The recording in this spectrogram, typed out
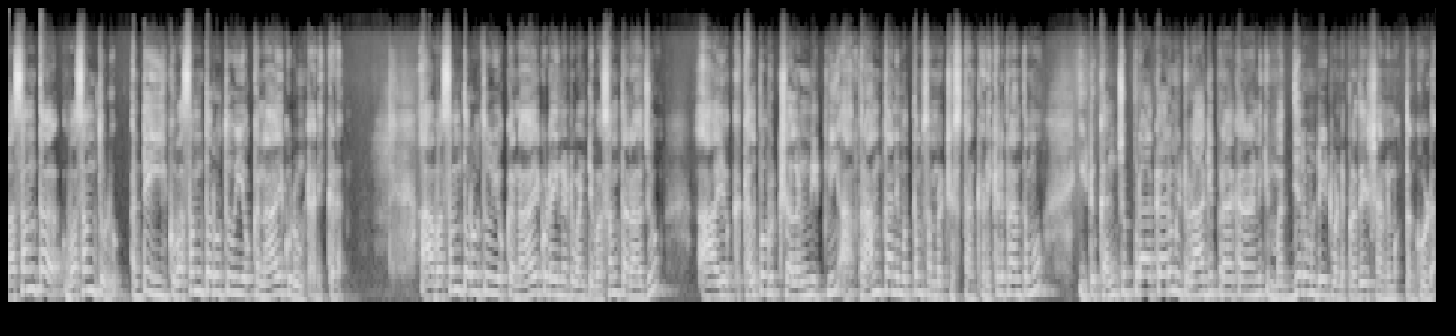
వసంత వసంతుడు అంటే ఈ వసంత ఋతువు యొక్క నాయకుడు ఉంటాడు ఇక్కడ. ఆ వసంత ఋతువు యొక్క నాయకుడైనటువంటి వసంతరాజు ఆ యొక్క కల్పవృక్షాలన్నింటినీ ఆ ప్రాంతాన్ని మొత్తం సంరక్షిస్తూ అంటాడు. ఇక్కడ ప్రాంతము? ఇటు కంచు ప్రాకారం ఇటు రాగి ప్రాకారానికి మధ్యలో ఉండేటువంటి ప్రదేశాన్ని మొత్తం కూడా.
